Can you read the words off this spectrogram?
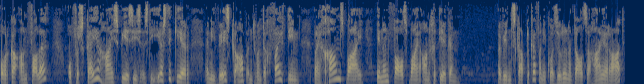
Orka-aanvalle op verskeie haai-spesies is die eerste keer in die Wes-Kaap in 2015 by Gansbaai en in Valsbaai aangeteken. 'n Wetenskaplike van die KwaZulu-Natalse Haie Raad,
